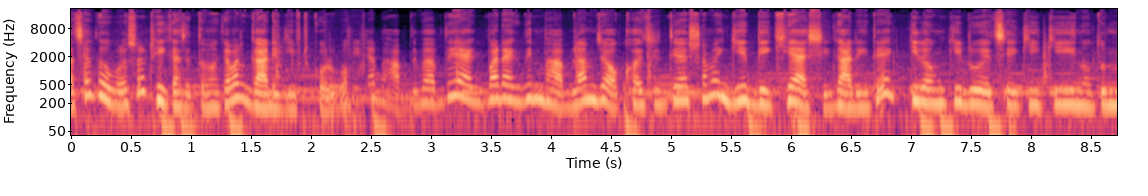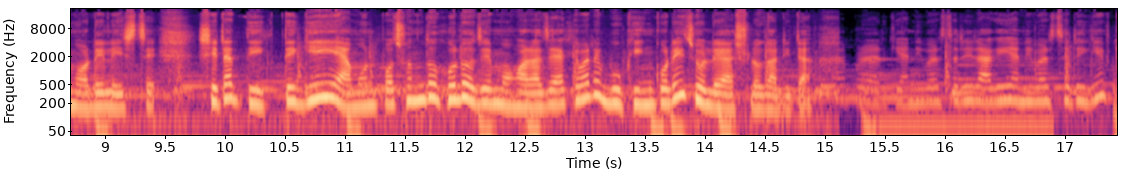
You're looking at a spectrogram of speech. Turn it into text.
আছে। তো বলেছিল, ঠিক আছে, তোমাকে আবার গাড়ি গিফট করব। এটা ভাবতে ভাবতে একবার একদিন ভাবলাম যে অক্ষয় তৃতীয়ার সময় গিয়ে দেখে আসি গাড়িতে কিরম কি রয়েছে, কি কি নতুন মডেল এসছে। সেটা দেখতে গিয়েই এমন পছন্দ হলো যে মহারাজা একেবারে বুকিং করেই চলে আসলো গাড়িটা। তারপরে আর কি অ্যানিভার্সারির আগেই অ্যানিভার্সারি গিফট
